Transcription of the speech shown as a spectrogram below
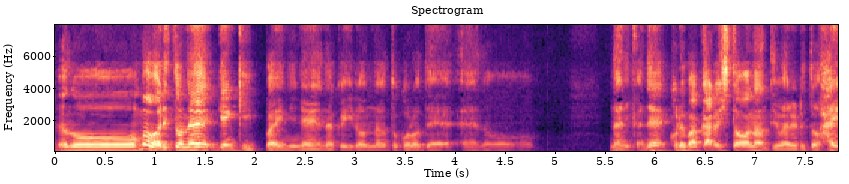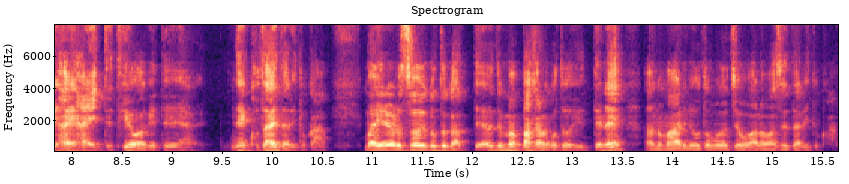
あのーまあ割とね、元気いっぱいにね、なんかいろんなところで、あのー何かね、これわかる人なんて言われると、はいはいはいって手を挙げて、ね、答えたりとか、まあいろいろそういうことがあって、で、まあバカなことを言ってね、あの周りのお友達を笑わせたりとか、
